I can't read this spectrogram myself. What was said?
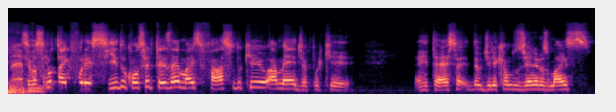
Né? Se você não está enfurecido, com certeza é mais fácil do que a média, porque RTS eu diria que é um dos gêneros mais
